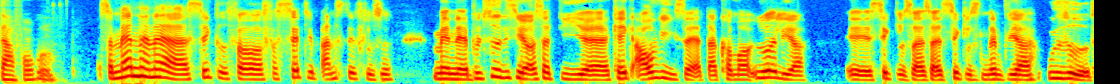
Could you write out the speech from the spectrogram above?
der har foregået? Så manden han er sigtet for forsætlig brandstiftelse, men øh, politiet de siger også, at de øh, kan ikke afvise, at der kommer yderligere øh, sigtelser, altså at sigtelsen den bliver udvidet.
